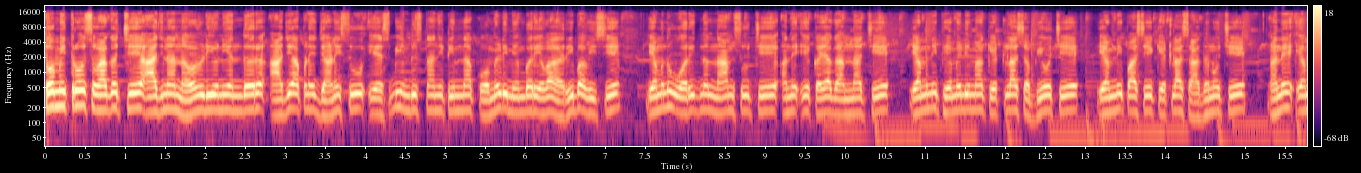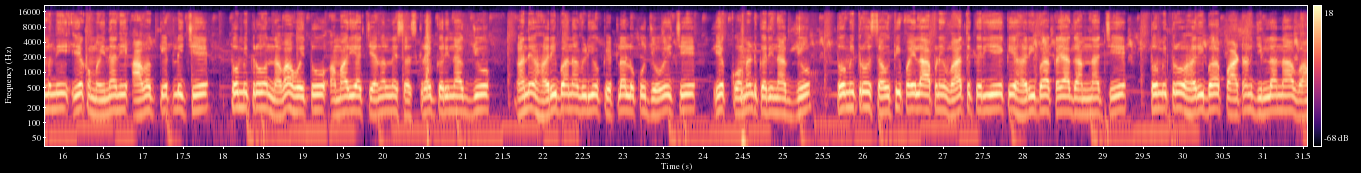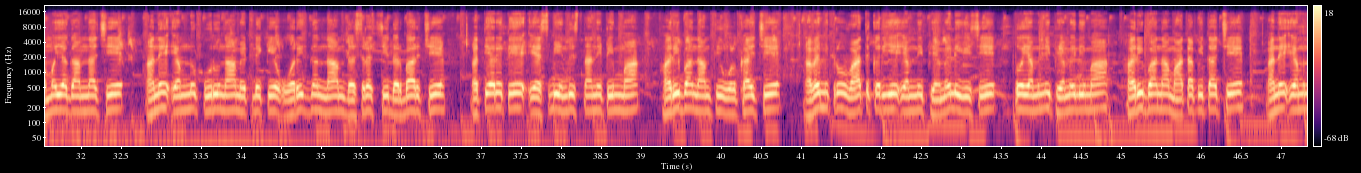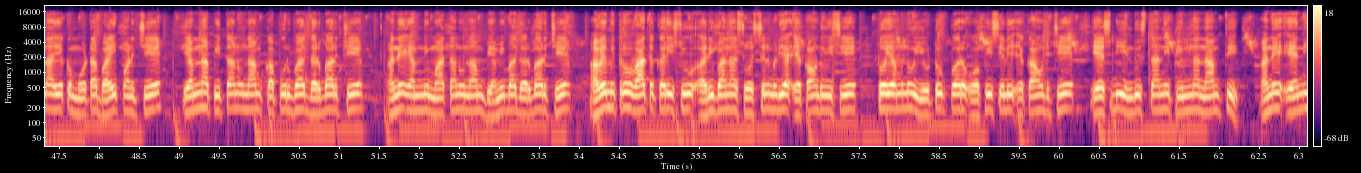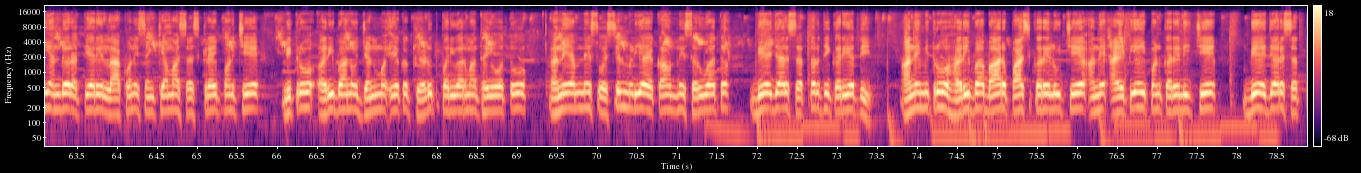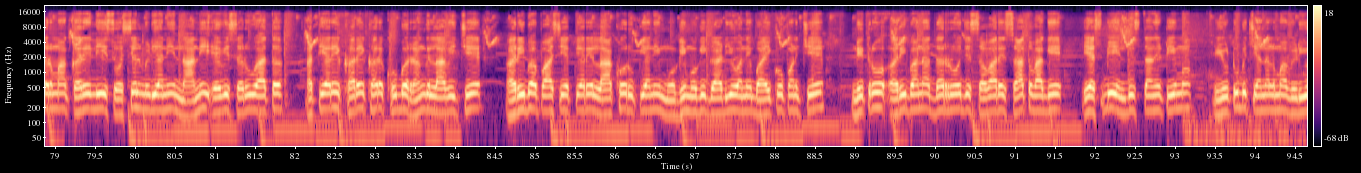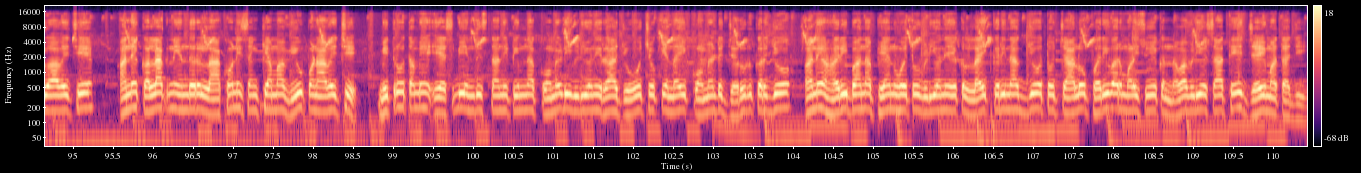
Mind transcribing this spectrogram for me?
તો મિત્રો, સ્વાગત છે આજના નવા વિડીયોની અંદર. આજે આપણે જાણીશું એસબી હિન્દુસ્તાની ટીમના કોમેડી મેમ્બર એવા હરીબા વિશે. એમનું ઓરિજિનલ નામ શું છે અને એ કયા ગામના છે? એમની ફેમિલીમાં કેટલા સભ્યો છે? એમની પાસે કેટલા સાધનો છે? અને એમની એક મહિનાની આવક કેટલી છે? તો મિત્રો, નવા હોય તો અમારી આ ચેનલને સબસ્ક્રાઈબ કરી નાખજો અને હરીબાના વીડિયો કેટલા લોકો જોવે છે એ કોમેન્ટ કરી નાખજો. તો મિત્રો, સૌથી પહેલાં આપણે વાત કરીએ કે હરીબા કયા ગામના છે. તો મિત્રો, હરીબા પાટણ જિલ્લાના વામૈયા ગામના છે અને એમનું પૂરું નામ એટલે કે ઓરિજિનલ નામ દશરથસિંહ દરબાર છે. અત્યારે તે એસબી હિન્દુસ્તાનની ટીમમાં હરિભા નામથી ઓળખાય છે. હવે મિત્રો વાત કરીએ એમની ફેમિલી વિશે, તો એમની ફેમિલીમાં હરિભાના માતા પિતા છે અને એમના એક મોટા ભાઈ પણ છે. એમના પિતાનું નામ કપૂરભાઈ દરબાર છે. અને એમની માતાનું નામ ભેમીબા દરબાર છે. હવે મિત્રો વાત કરીશું હરીબાના સોશિયલ મીડિયા એકાઉન્ટ વિશે. તો એમનું યુટ્યુબ પર ઓફિશિયલી એકાઉન્ટ છે એસબી હિન્દુસ્તાનની ટીમના નામથી. અને એની અંદર અત્યારે લાખોની સંખ્યામાં સબસ્ક્રાઈબ પણ છે. મિત્રો હરીબાનો જન્મ એક ખેડૂત પરિવારમાં થયો હતો અને એમને સોશિયલ મીડિયા એકાઉન્ટની શરૂઆત બે હજાર સત્તરથી કરી હતી. અને મિત્રો, હરિભા બાર પાસ કરેલું છે અને આઈટીઆઈ પણ કરેલી છે. બે હજાર સત્તરમાં કરેલી સોશિયલ મીડિયાની નાની એવી શરૂઆત અત્યારે ખરેખર ખૂબ રંગ લાવી છે. હરિભા પાસે અત્યારે લાખો રૂપિયાની મોઘી મોઘી ગાડીઓ અને બાઇકો પણ છે. મિત્રો, હરિભાના દરરોજ સવારે સાત વાગે એસબી હિન્દુસ્તાની ટીમ યુટ્યુબ ચેનલમાં વીડિયો આવે છે અને કલાકની અંદર લાખોની સંખ્યામાં વ્યૂ પણ આવે છે. મિત્રો, તમે એસબી હિન્દુસ્તાની ટીમના કોમેડી વિડીયોની રાહ જોવો છો કે નહીં કોમેન્ટ જરૂર કરજો અને હરિભાના ફેન હોય તો વિડીયોને એક લાઇક કરી નાખજો. તો ચાલો ફરીવાર મળીશું એક નવા વીડિયો સાથે. જય માતાજી.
